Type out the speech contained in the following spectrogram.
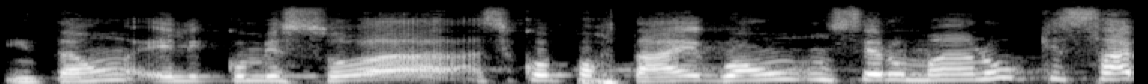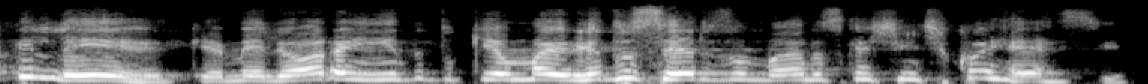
Então, ele começou a se comportar igual um, ser humano que sabe ler, que é melhor ainda do que a maioria dos seres humanos que a gente conhece,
